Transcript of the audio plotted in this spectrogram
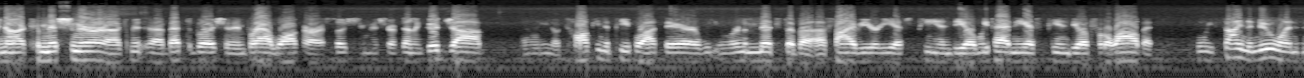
You know, our commissioner, uh, uh, Beth DeBauche, and then Brad Walker, our associate commissioner, have done a good job uh, you know, talking to people out there. We, we're in the midst of a, a five-year ESPN deal. We've had an ESPN deal for a while, but when we signed the new one,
